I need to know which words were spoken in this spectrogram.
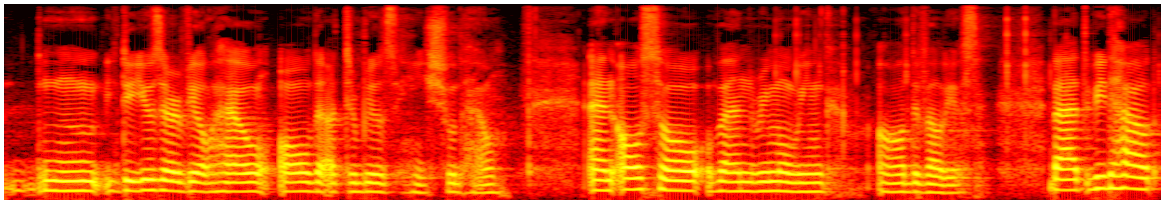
mm, the user will have all the attributes he should have. And also when removing uh, the values. But without,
